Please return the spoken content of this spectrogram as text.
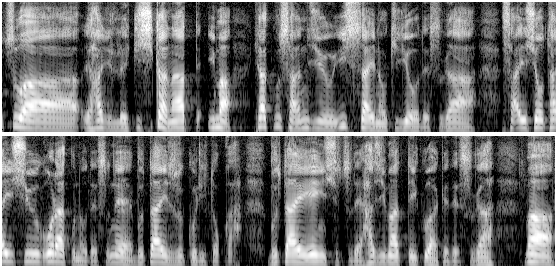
つはやはり歴史かなって。今131歳の企業ですが最初大衆娯楽のですね舞台作りとか舞台演出で始まっていくわけですがまあ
